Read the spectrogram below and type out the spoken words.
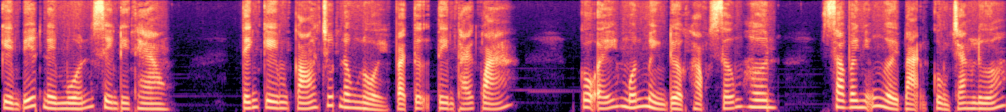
Kim biết nên muốn xin đi theo. Tính Kim có chút nông nổi và tự tin thái quá. Cô ấy muốn mình được học sớm hơn so với những người bạn cùng trang lứa.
